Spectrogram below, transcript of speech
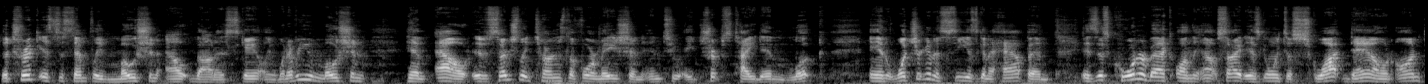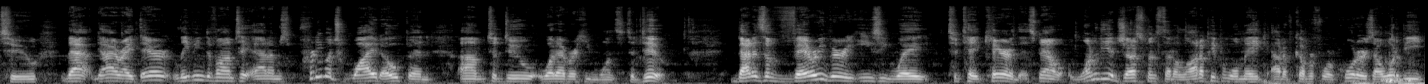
The trick is to simply motion out Valdes-Scantling. Whenever you motion him out, it essentially turns the formation into a trips tight end look. And what you're going to see is going to happen is this cornerback on the outside is going to squat down onto that guy right there, leaving Davante Adams pretty much wide open um, to do whatever he wants to do that is a very, very easy way to take care of this. Now, one of the adjustments that a lot of people will make out of cover four quarters, I would be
